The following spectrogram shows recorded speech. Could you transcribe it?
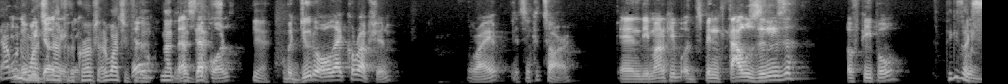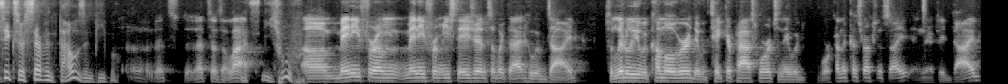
I wouldn't watch it for the corruption. I'd watch it for Yeah, the not That's the step one. Yeah. But due to all that corruption, right? It's in Qatar, and the amount of people, it's been thousands of people. I think it's like Who- six or seven thousand people. Uh, that's that's that's a lot. Um, many from many from East Asia and stuff like that who have died. So literally, would come over, they would take their passports, and they would work on the construction site. And if they died,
